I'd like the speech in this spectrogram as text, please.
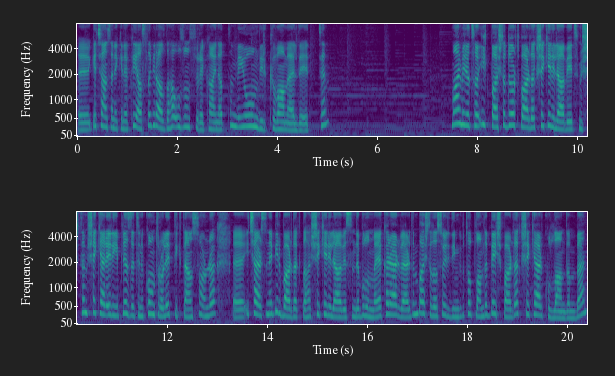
E, geçen senekine kıyasla biraz daha uzun süre kaynattım ve yoğun bir kıvam elde ettim. Marmelata ilk başta 4 bardak şeker ilave etmiştim. Şeker eriyip lezzetini kontrol ettikten sonra e, içerisine 1 bardak daha şeker ilavesinde bulunmaya karar verdim. Başta da söylediğim gibi toplamda 5 bardak şeker kullandım ben.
